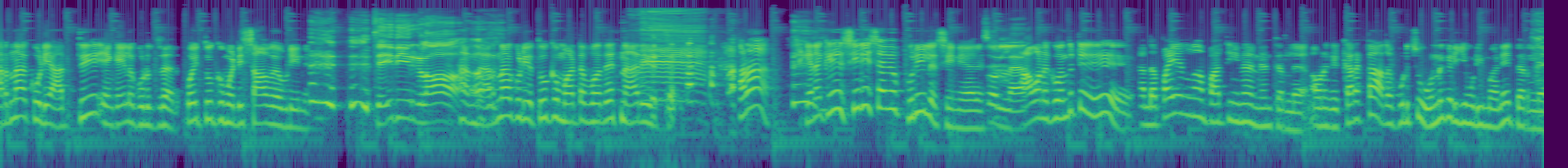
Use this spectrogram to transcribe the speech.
அருணா கூடிய அத்து என் கையில கொடுத்துறாரு போய் தூக்கு மாட்டி சாவு அப்படின்னு. செய்தீர்களா? அந்த அருணா கூடிய தூக்கு மாட்ட போதே நாரி ஆனா எனக்கு சீரியஸாவே புரியல சீனியர். அவனுக்கு வந்துட்டு அந்த பையன்லாம் பாத்தீங்கன்னா என்னன்னு தெரியல. அவனுக்கு கரெக்டா அதை புடிச்சு ஒண்ணு கடிக்க முடியுமானே தெரியல.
